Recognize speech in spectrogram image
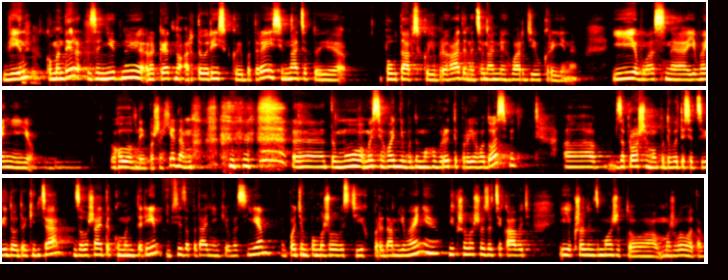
Він командир зенітної ракетно-артилерійської батареї 17-ї Полтавської бригади Національної гвардії України. І, власне, Євгеній головний по шахедам. Е, Тому ми сьогодні будемо говорити про його досвід. Е, Запрошуємо подивитися це відео до кінця. Залишайте коментарі і всі запитання, які у вас є. Потім по можливості їх передам Євгенію, якщо вас щось зацікавить. І якщо він зможе, то можливо там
